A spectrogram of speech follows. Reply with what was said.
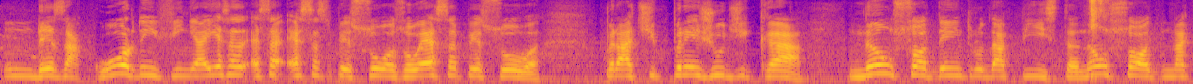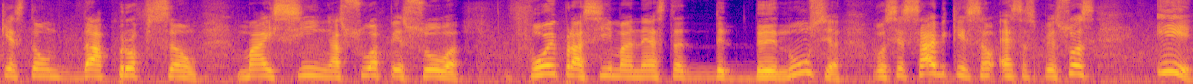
um desacordo? Enfim, aí essa, essa, essas pessoas ou essa pessoa para te prejudicar, não só dentro da pista, não só na questão da profissão, mas sim a sua pessoa foi para cima nesta de denúncia, você sabe quem são essas pessoas e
